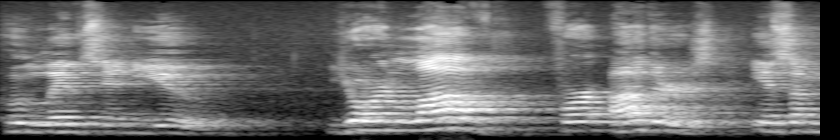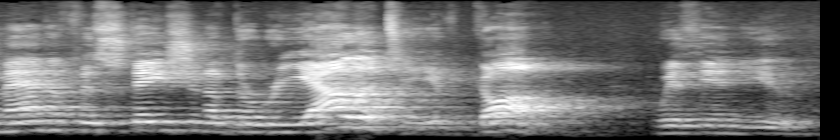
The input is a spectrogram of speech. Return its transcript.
who lives in you. Your love for others is a manifestation of the reality of God within you.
